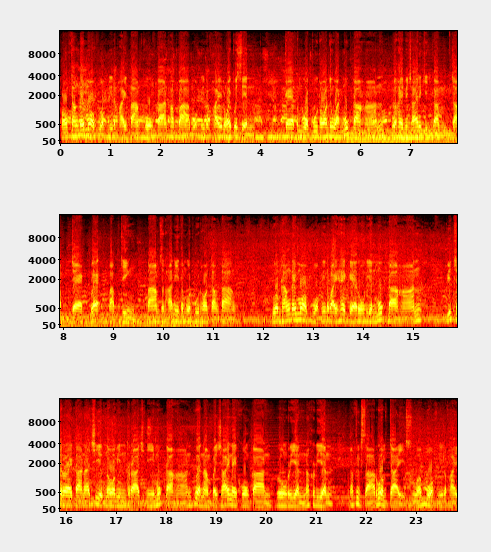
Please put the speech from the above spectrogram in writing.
พร้อมทั้งได้มอบหมวกนิรภัยตามโครงการผ้าป่าหมวกนิรภัย100%แก่ตำรวจภูธรจังหวัดมุกดาหาร เพื่อให้ไปใช้ในกิจกรรม จับแจกและปรับจริง ตามสถานีตำรวจภูธรต่างๆ รวมทั้งได้มอบหมวกนิรภัยให้แก่โรงเรียนมุกดาหาร วิทยาลัยการอาชีพนวมินทราชินีมุกดาหาร เพื่อนำไปใช้ในโครงการ โรงเรียนนักเรียน นักศึกษาร่วมใจสวมหมวกนิรภัย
